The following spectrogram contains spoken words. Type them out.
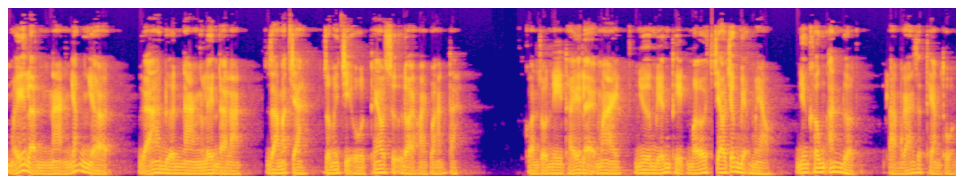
Mấy lần nàng nhắc nhở, Gã đưa nàng lên Đà Lạt. Ra mắt cha, Rồi mới chịu theo sự đòi hỏi của hắn ta. Còn Johnny thấy Lệ Mai Như miếng thịt mỡ treo trước miệng mèo, Nhưng không ăn được. Làm gái rất thèm thuồng.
